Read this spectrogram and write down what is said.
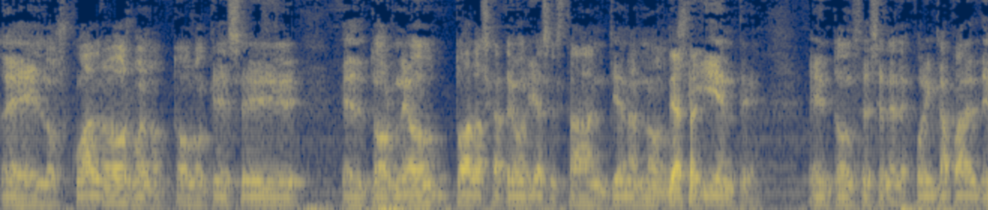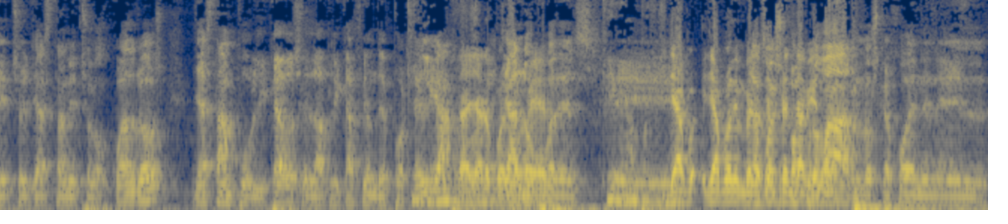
Eh, los cuadros, bueno, todo lo que es eh, el torneo, todas las categorías están llenas, no, Ya lo están. siguiente. Entonces, en el Sport Incapaz, de hecho, ya están hechos los cuadros, ya están publicados en la aplicación de Portelia. O sea, ya lo pueden ver. puedes. Eh. Ya, ya pueden ver ya los puedes enfrentamientos. comprobar los que jueguen en el,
